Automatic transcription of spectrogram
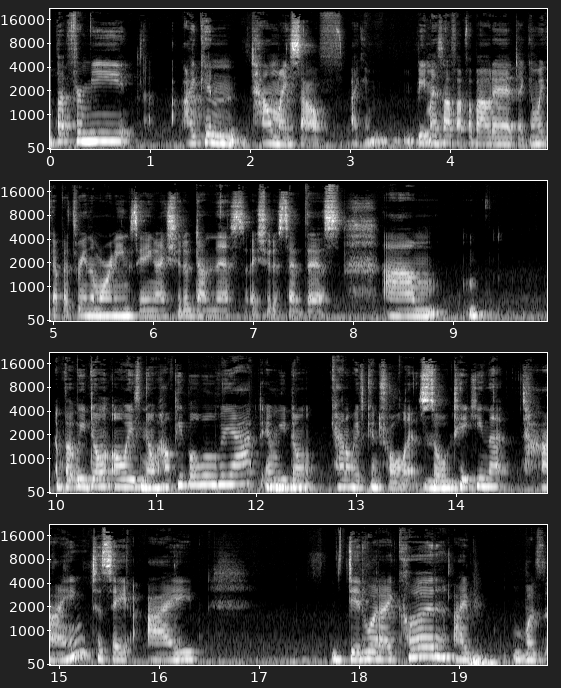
but for me, I can tell myself, I can beat myself up about it. I can wake up at three in the morning saying, I should have done this, I should have said this. Um, but we don't always know how people will react and mm-hmm. we don't can't always control it. So mm-hmm. taking that time to say, I did what I could, I was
